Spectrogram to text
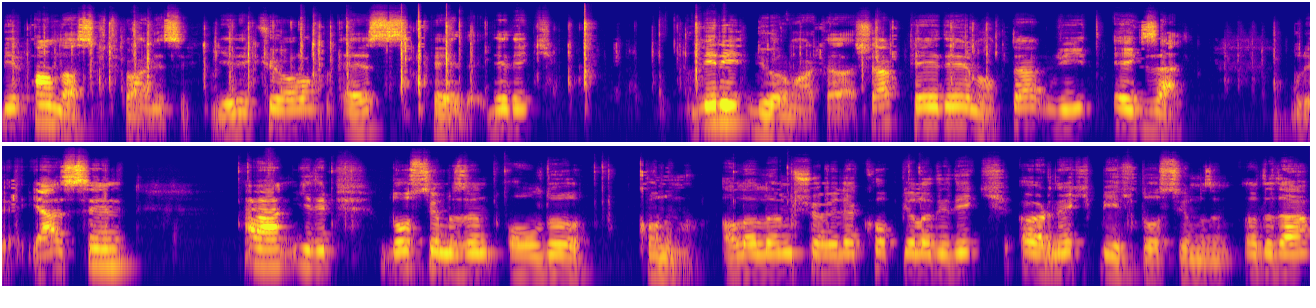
bir pandas kütüphanesi gerekiyor. SPD dedik. Veri diyorum arkadaşlar. pd.read excel buraya gelsin. Hemen gidip dosyamızın olduğu konumu alalım. Şöyle kopyala dedik. Örnek 1 dosyamızın adı da.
